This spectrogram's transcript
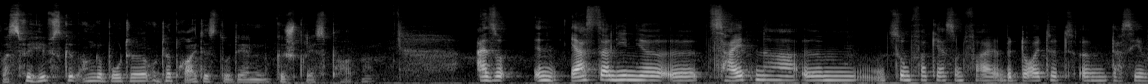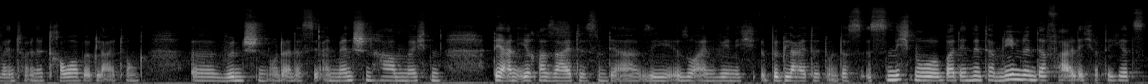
Was für Hilfsangebote unterbreitest du den Gesprächspartnern? Also in erster Linie äh, zeitnah ähm, zum Verkehrsunfall bedeutet, ähm, dass sie eventuell eine Trauerbegleitung äh, wünschen oder dass sie einen Menschen haben möchten, der an ihrer Seite ist und der sie so ein wenig begleitet. Und das ist nicht nur bei den Hinterbliebenen der Fall. Ich hatte jetzt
